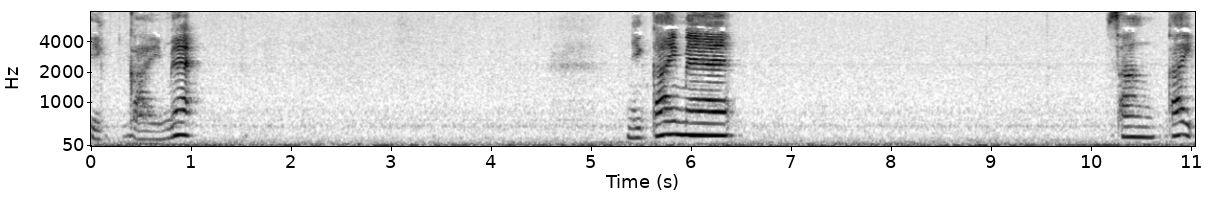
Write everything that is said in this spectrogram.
1回目。2回目。3回。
